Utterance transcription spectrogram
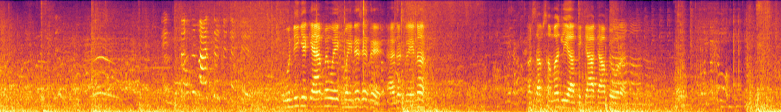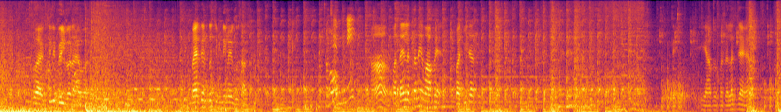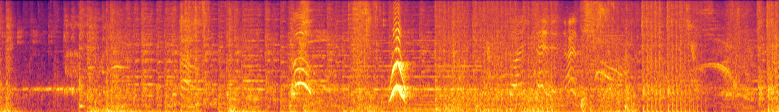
उन्हीं के कैंप में वो एक महीने से थे एज अ ट्रेनर और सब समझ लिया कि क्या क्या पे हो रहा है। वो एक्चुअली बिल बनाया हुआ मैं तो इनको चिमनी में घुसा था। चिमनी? हाँ पता नहीं लगता नहीं वहाँ पे बच भी जाते। यहाँ पे पता लग जाएगा।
